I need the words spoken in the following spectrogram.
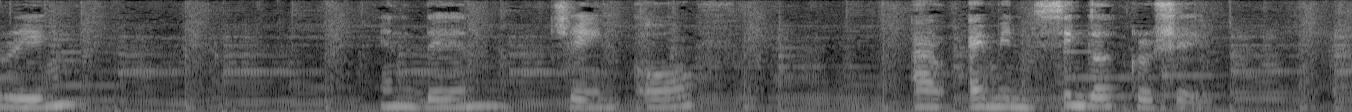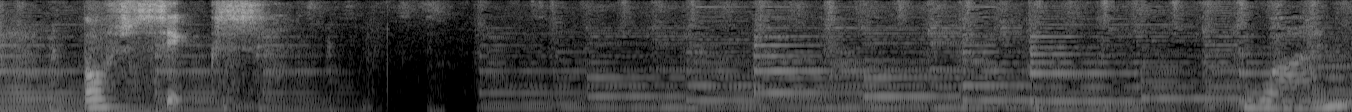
ring and then chain of uh, I mean single crochet of 6 one.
